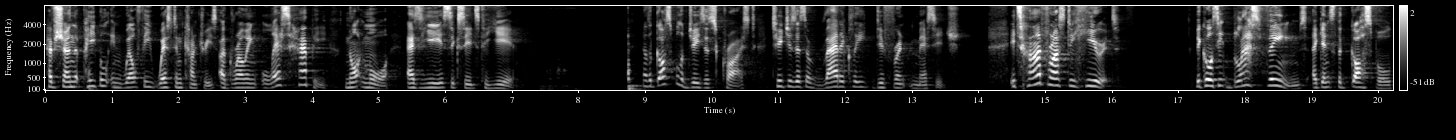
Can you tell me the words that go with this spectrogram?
have shown that people in wealthy Western countries are growing less happy, not more, as year succeeds to year. Now, the gospel of Jesus Christ teaches us a radically different message. It's hard for us to hear it because it blasphemes against the gospel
